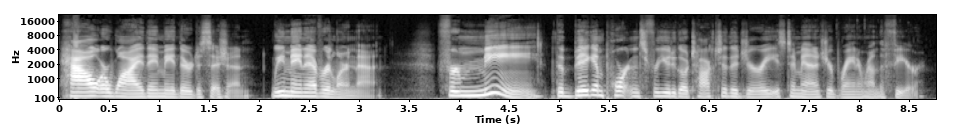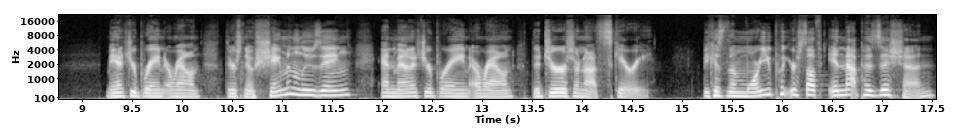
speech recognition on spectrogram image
how or why they made their decision. We may never learn that. For me, the big importance for you to go talk to the jury is to manage your brain around the fear. Manage your brain around there's no shame in losing, and manage your brain around the jurors are not scary. Because the more you put yourself in that position,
